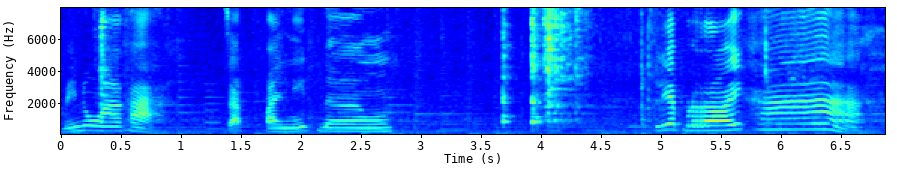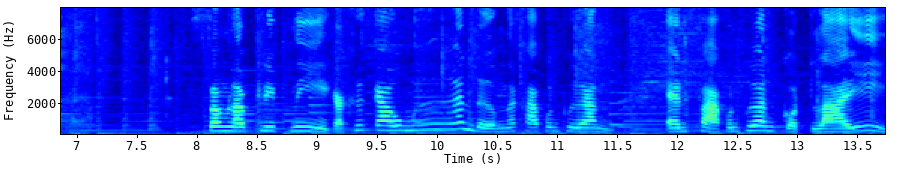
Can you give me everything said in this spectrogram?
ไม่นัวค่ะ จัดไปนิดนึง เรียบร้อยค่ะสำหรับคลิปนี้ก็คือเก่าเหมือนเดิมนะคะเพื่อนๆ แอนฝากเพื่อนๆ กดไลค์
